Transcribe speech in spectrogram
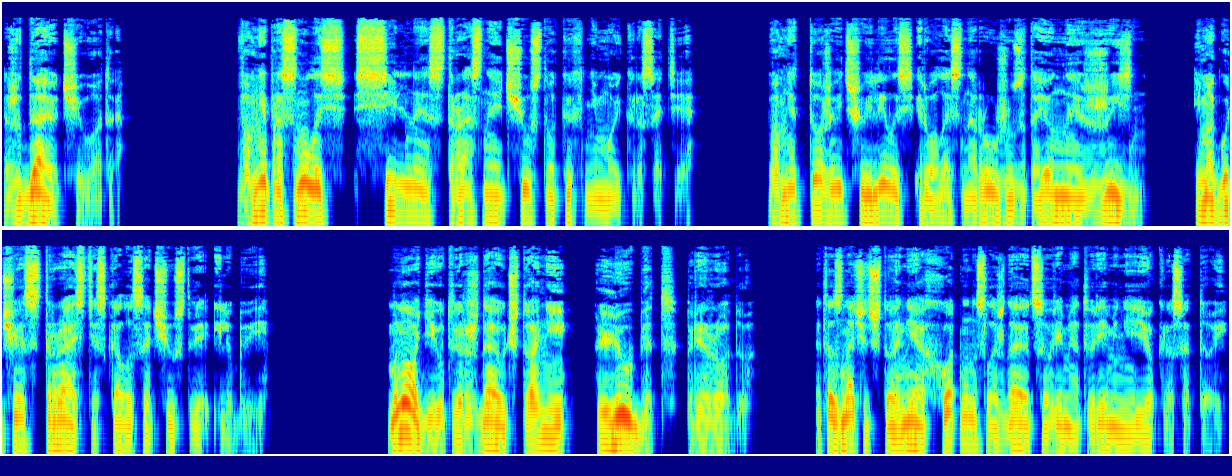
ожидают чего-то. Во мне проснулось сильное страстное чувство к их немой красоте. Во мне тоже ведь шевелилась и рвалась наружу затаенная жизнь, и могучая страсть искала сочувствия и любви. Многие утверждают, что они любят природу. Это значит, что они охотно наслаждаются время от времени ее красотой.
